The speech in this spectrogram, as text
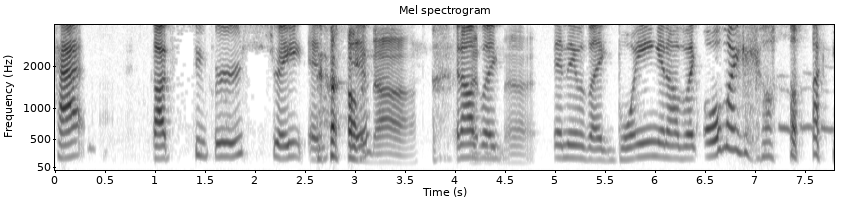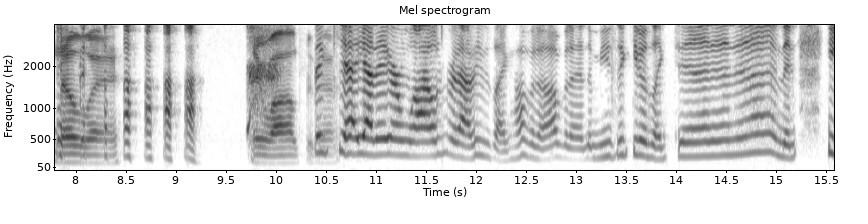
hat got super straight and stiff. oh nah. and I was did like, and it was like boing, and I was like, oh my god. no way. They're wild for The that. cat, yeah, they were wild for that. He was like, habana, habana, and the music, you know, was like, da, da, da, and then he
